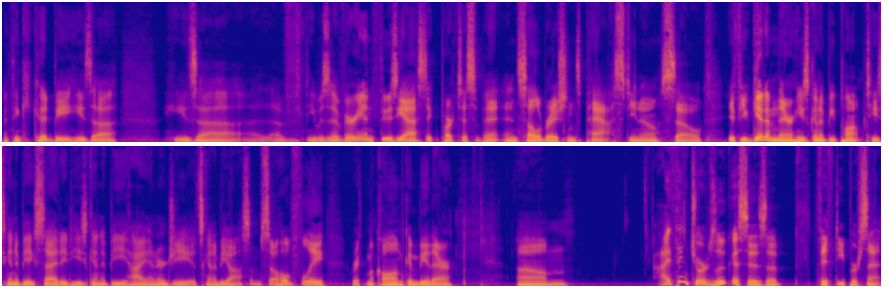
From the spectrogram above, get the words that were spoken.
I think he could be. He's a he's a, he was a very enthusiastic participant in celebrations past you know? So if you get him there he's going to be pumped. He's going to be excited. He's going to be high energy. It's going to be awesome. So hopefully rick mccallum can be there. Um i think george lucas is a 50%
